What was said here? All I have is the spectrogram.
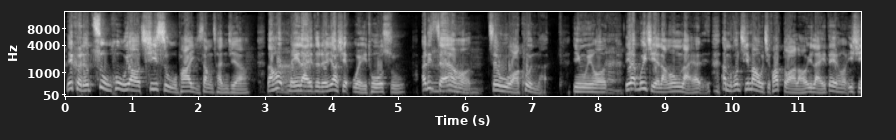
你可能住户要七十五趴以上参加，然后没来的人要写委托书。啊，你怎样吼，这有偌困难。因为吼，你看每一个人拢来啊，啊，毋讲起码有一块大楼伊内底吼，伊是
